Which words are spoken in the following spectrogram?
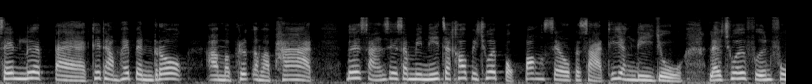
เส้นเลือดแตกที่ทำให้เป็นโรค อัมพฤกษ์อัมพาตโดยสารเซซามินนี้จะเข้าไปช่วยปกป้องเซลล์ประสาทที่ยังดีอยู่ และช่วยฟื้นฟู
